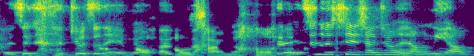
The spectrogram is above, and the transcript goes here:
对，这个就真的也没有办法。好惨哦！对，这个现象就很像你要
